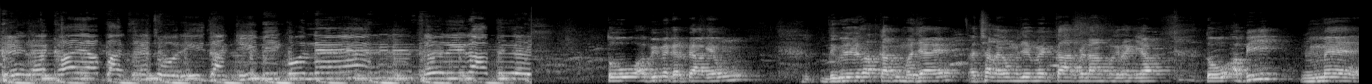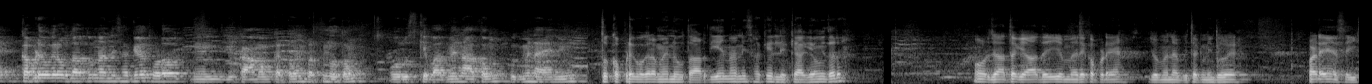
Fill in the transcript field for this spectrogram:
तेरा खाया बाजे चोरी जाकी भी कोने। सारी रात तो अभी मैं घर पे आ गया हूँ। दिग्विजय के साथ काफ़ी मज़ा आए अच्छा लगा मुझे मैं कार पे डांस वगैरह किया। तो अभी मैं कपड़े वगैरह उतारता हूँ नानी सके थोड़ा हम्म, ये काम वाम करता हूँ बर्तन धोता हूँ और उसके बाद मैं नहाता हूँ क्योंकि मैं नहाया नहीं हूँ। तो कपड़े वगैरह मैंने उतार दिए नानी सके लेके आ गया हूँ इधर। और जहाँ तक याद है ये मेरे कपड़े हैं जो मैंने अभी तक नहीं धोए पड़े हैं सही।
